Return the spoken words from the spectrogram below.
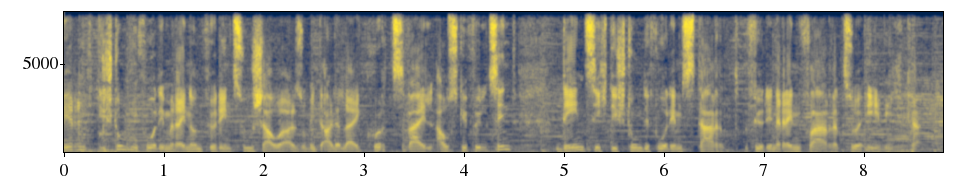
Während die Stunden vor dem Rennen für den Zuschauer also mit allerlei Kurzweil ausgefüllt sind, dehnt sich die Stunde vor dem Start für den Rennfahrer zur Ewigkeit.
